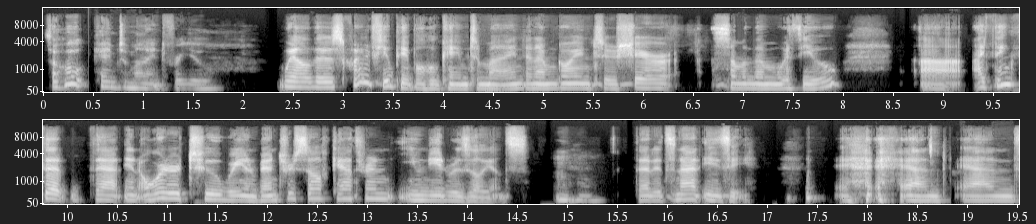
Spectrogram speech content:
so who came to mind for you well there's quite a few people who came to mind and i'm going to share some of them with you uh, I think that that in order to reinvent yourself, Catherine, you need resilience. Mm-hmm. That it's not easy, and and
